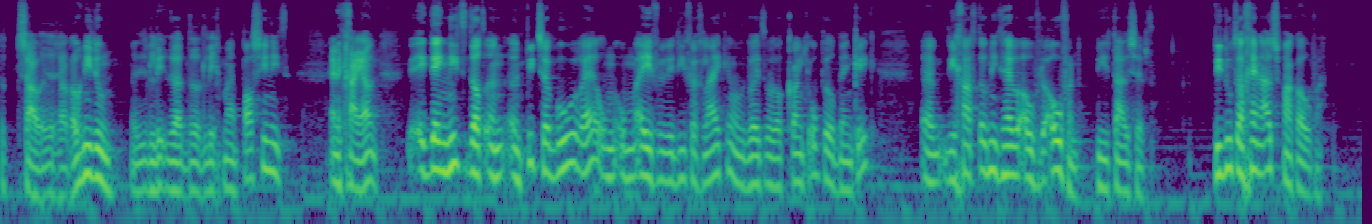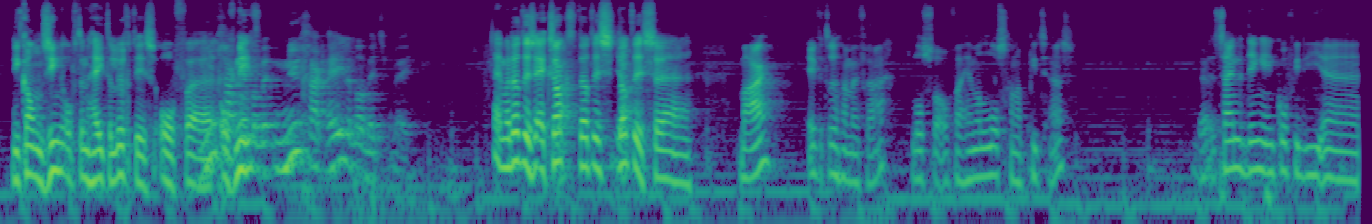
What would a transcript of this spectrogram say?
Dat zou, dat zou ik ook niet doen. Dat, dat, dat ligt mijn passie niet. En ik ga jou. Ik denk niet dat een, een pizzaboer, hè, om, om even weer die vergelijking, want ik weet wel welk kant je op wilt, denk ik. eh, die gaat het ook niet hebben over de oven die je thuis hebt. Die doet daar geen uitspraak over. Die kan zien of het een hete lucht is of, eh, of niet. met- nu ga ik helemaal met je mee. Nee, maar dat is exact. Ja. Dat is. Ja. Dat is eh, Maar, even terug naar mijn vraag. Los of we helemaal los gaan naar pizza's. Ja? Zijn er dingen in koffie die, eh,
